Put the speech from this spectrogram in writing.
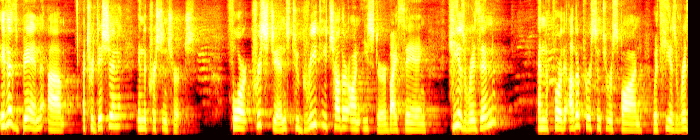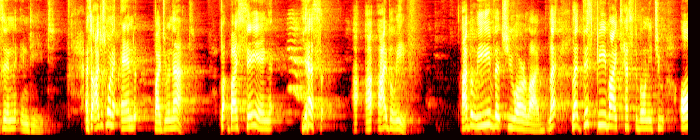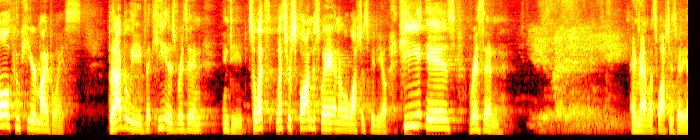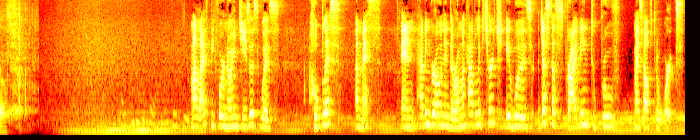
It has been um, a tradition in the Christian church for Christians to greet each other on Easter by saying, He is risen, and for the other person to respond with, He is risen indeed. And so I just want to end by doing that. But by saying, Yes, I, I believe. I believe that you are alive. Let, let this be my testimony to all who hear my voice, that I believe that He is risen indeed. So let's, let's respond this way and then we'll watch this video. He is risen. He is risen Amen. Let's watch these videos. My life before knowing Jesus was hopeless, a mess. And having grown in the Roman Catholic Church, it was just a striving to prove myself through works.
